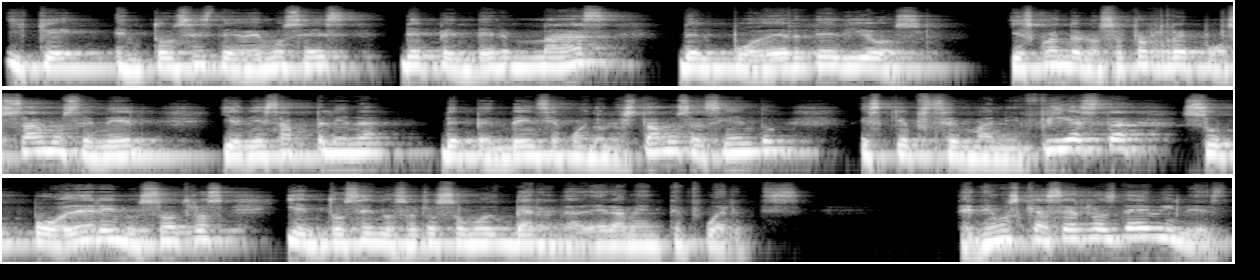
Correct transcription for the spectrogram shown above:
y que entonces debemos es depender más del poder de Dios y es cuando nosotros reposamos en Él y en esa plena dependencia, cuando lo estamos haciendo, es que se manifiesta su poder en nosotros y entonces nosotros somos verdaderamente fuertes. Tenemos que hacernos débiles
